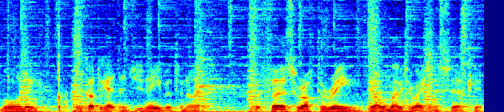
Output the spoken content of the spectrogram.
morning. We've got to get to Geneva tonight. But first we're off to Reims, the old motor racing circuit.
